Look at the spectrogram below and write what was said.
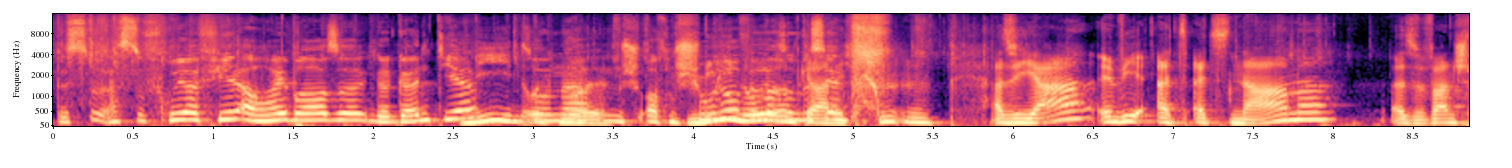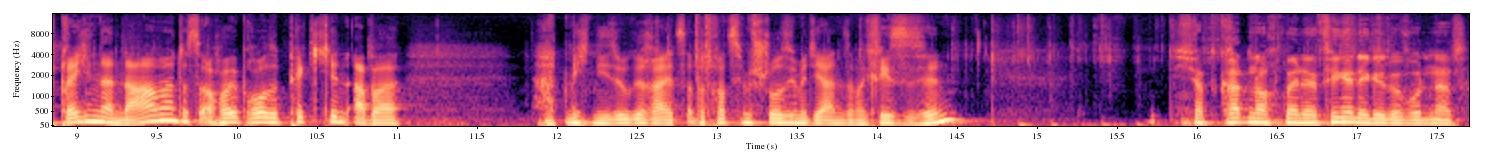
Bist du, hast du früher viel Ahoi-Brause gegönnt dir? Nie so und nach- null. Auf dem Schulhof immer so ein bisschen. nicht. Mm, mm. Also ja, irgendwie als, als Name, also war ein sprechender Name, das Ahoi-Brause-Päckchen, aber hat mich nie so gereizt. Aber trotzdem stoße ich mit dir an. Sag mal, kriegst du es hin? Ich habe gerade noch meine Fingernägel bewundert.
